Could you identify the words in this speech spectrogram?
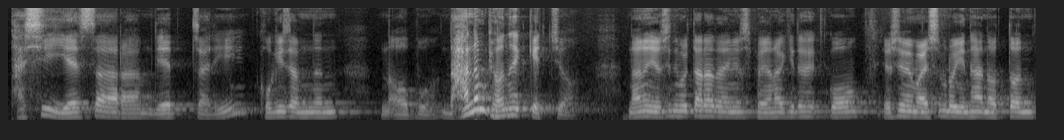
다시 옛사람, 옛자리, 고기 잡는 어부. 나는 변했겠죠. 나는 예수님을 따라다니면서 변하기도 했고 예수님의 말씀으로 인한 어떤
